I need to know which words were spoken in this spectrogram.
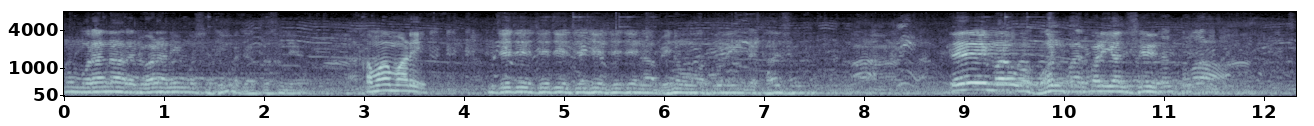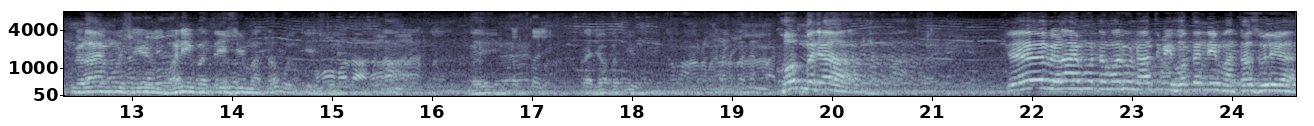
હું મોરાના રજવાડાની હું મજા કુસું લે જે જે જે જે જે જે જે ના ભીનો બેઠા છું એ મારો ભગવાન પાર છે. વેળાએ હું શિવ ભવાની બત્રીસી માતા બોલતી છું. પ્રજાપતિ. ખૂબ મજા. એ વેળાએ હું તમારું નાતવી હોતનની માતા સુલિયા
